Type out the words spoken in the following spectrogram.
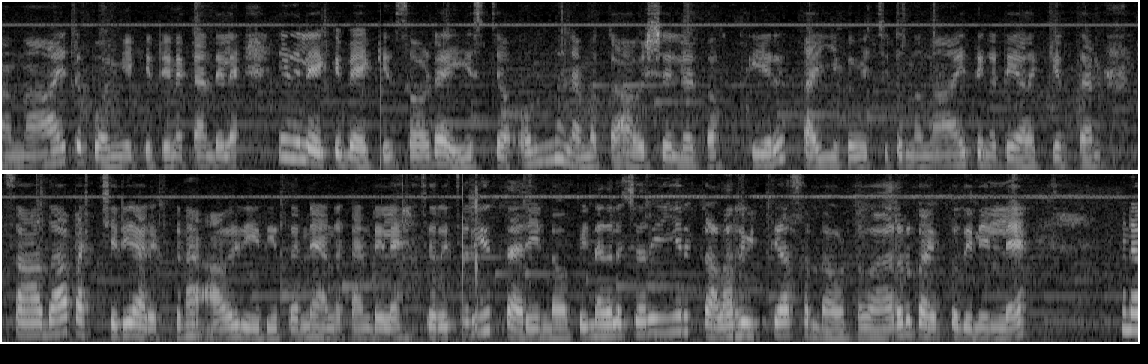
നന്നായിട്ട് പൊങ്ങി കിട്ടിയെ കണ്ടില്ലേ? ഇതിലേക്ക് ബേക്കിംഗ് സോഡ ഈസ്റ്റോ ഒന്നും നമുക്ക് ആവശ്യമില്ല കേട്ടോ. ഈ ഒരു കൈയൊക്കെ വെച്ചിട്ട് നന്നായിട്ട് ഇങ്ങോട്ട് ഇളക്കിയെടുത്താണ്. സാധാ പച്ചരി അരക്കണ ആ ഒരു രീതിയിൽ തന്നെയാണ് കണ്ടില്ലേ? ചെറിയ ചെറിയ തരി ഉണ്ടാവും. പിന്നെ അതിൽ ചെറിയൊരു കളർ വ്യത്യാസം ഉണ്ടാവും കേട്ടോ. വേറൊരു കുഴപ്പം ഇതിനില്ലേ? പിന്നെ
